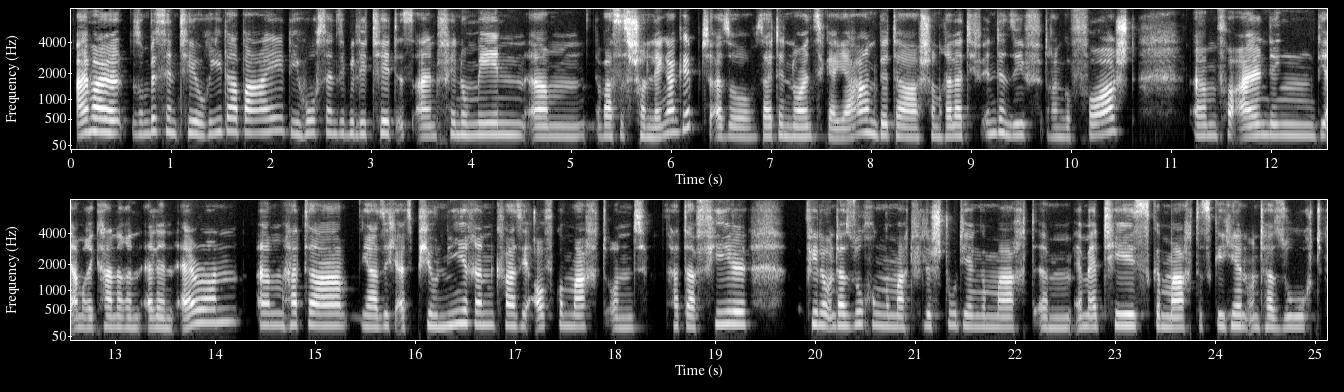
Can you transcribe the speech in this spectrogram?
Einmal so 'n bisschen Theorie dabei. Die Hochsensibilität ist ein Phänomen, ähm, was es schon länger gibt. Also, seit den 90er Jahren wird da schon relativ intensiv dran geforscht. Ähm, vor allen Dingen die Amerikanerin Ellen Aron, ähm, hat da, ja, sich als Pionierin quasi aufgemacht und hat da viel viele Untersuchungen gemacht, viele Studien gemacht, ähm, MRTs gemacht, das Gehirn untersucht,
